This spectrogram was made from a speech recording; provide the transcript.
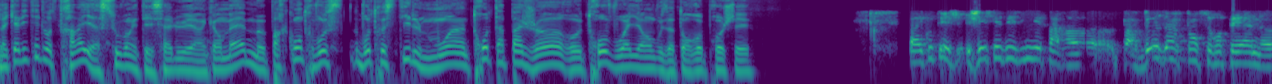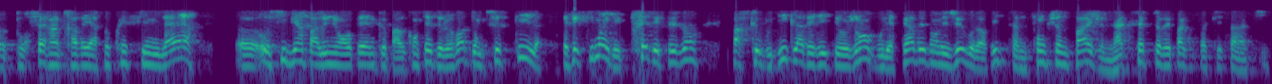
La qualité de votre travail a souvent été saluée hein, quand même. Par contre, votre style moins trop tapageur, euh, trop voyant, vous a-t-on reproché? Bah, écoutez, j'ai été désigné par, euh, deux instances européennes euh, pour faire un travail à peu près similaire, aussi bien par l'Union européenne que par le Conseil de l'Europe. Donc ce style, effectivement, il est très déplaisant parce que vous dites la vérité aux gens, vous les regardez dans les yeux, vous leur dites ça ne fonctionne pas et je n'accepterai pas que vous fassiez ça ainsi.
